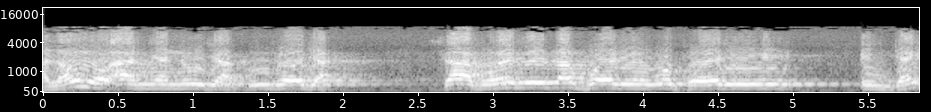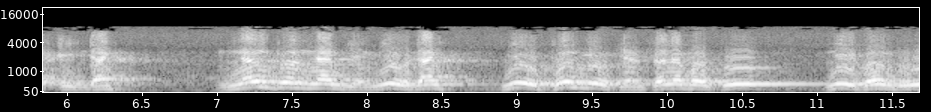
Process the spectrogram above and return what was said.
အလောင်းတော်အမြတ်နိုးကြပူဇော်ကြစပွဲတွေသောပွဲတွေဝတ်ပွဲတွေအိမ်တိုင်းအိမ်တိုင်းနန်းတွန်းနန်းပြင်မြို့တိုင်းမြို့ထွန်းမြို့ပြင်ဇနဘုတ်သူနိဂုံးသူ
